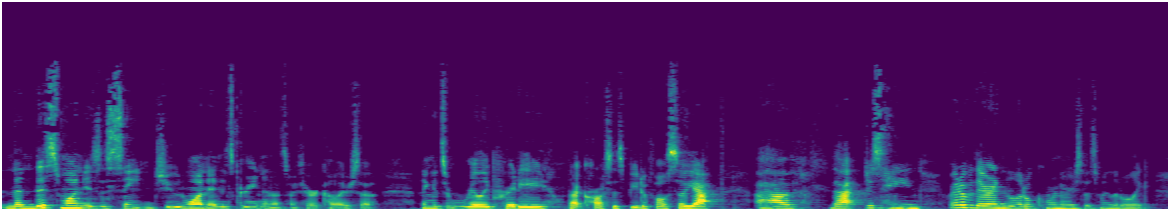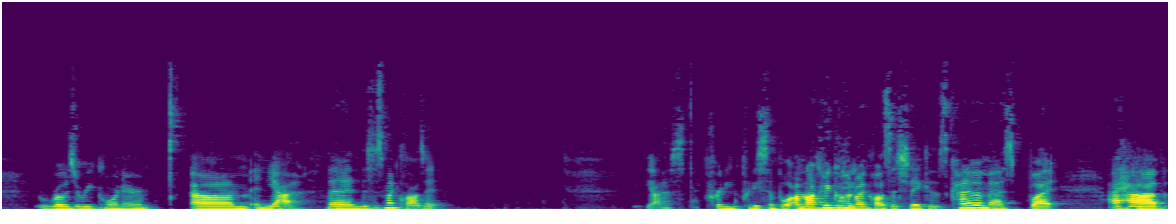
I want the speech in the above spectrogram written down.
And then this one is a St. Jude one, and it's green, and that's my favorite color, so I think it's really pretty. That cross is beautiful. So yeah, I have that just hanging right over there in the little corner, so it's my little like rosary corner. Um, and yeah, then this is my closet. Yeah, it's pretty, pretty simple. I'm not gonna go in my closet today because it's kind of a mess, but I have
